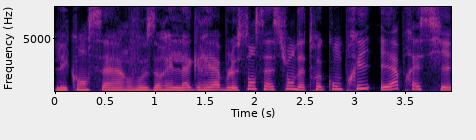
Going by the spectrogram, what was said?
Les cancers, vous aurez l'agréable sensation d'être compris et apprécié.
